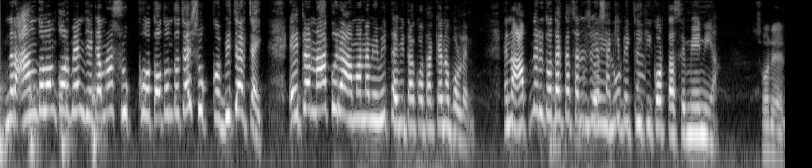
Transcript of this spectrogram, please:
আপনারা আন্দোলন করবেন যেটা আমরা সূক্ষ্ম তদন্ত চাই সূক্ষ্ম বিচার চাই। এটা না করে আমার নামে মিথ্যা মিথ্যা কথা কেন বললেন কেন আপনারই তো দেখতেছেন যে সাকিবে কি কি করতেছে মেয়ে নিয়া। শোনেন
